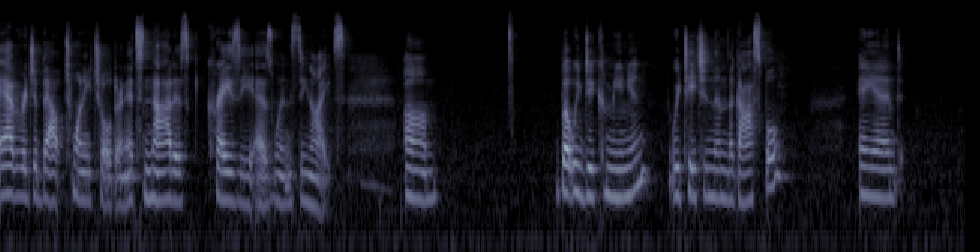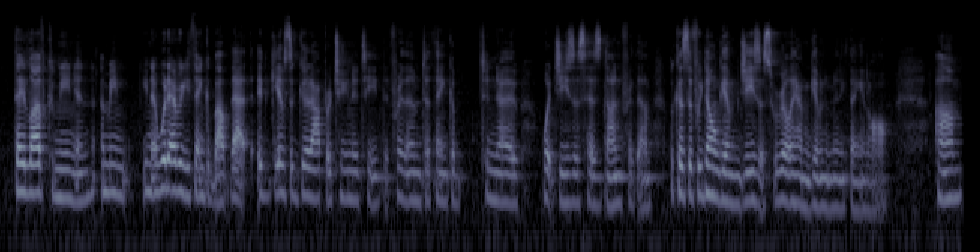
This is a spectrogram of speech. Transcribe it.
average about 20 children. It's not as crazy as Wednesday nights. Um, but we do communion. We're teaching them the gospel, and they love communion. I mean, you know, whatever you think about that, it gives a good opportunity for them to think to know what Jesus has done for them. Because if we don't give them Jesus, we really haven't given them anything at all. Um,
